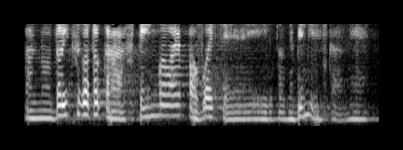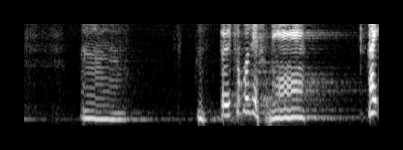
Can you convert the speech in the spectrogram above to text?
あの、ドイツ語とかスペイン語はやっぱ覚えているとね、便利ですからね。うん。というとこですね。はい、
